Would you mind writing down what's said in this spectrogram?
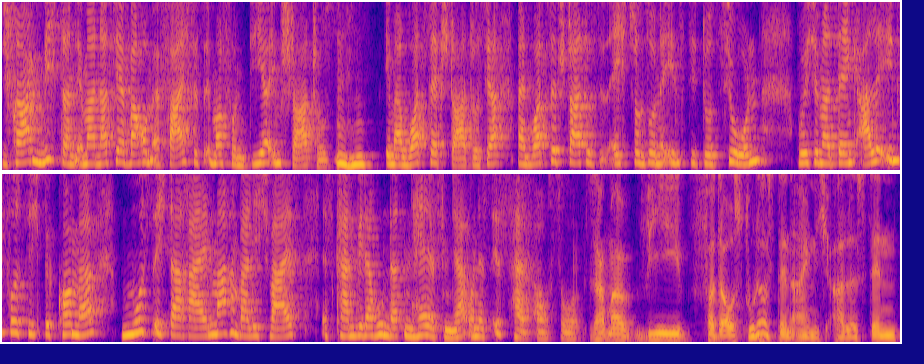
Die fragen mich dann immer, Nadja, warum erfahre ich das immer von dir im Status? Mhm. In meinem WhatsApp-Status, ja. Mein WhatsApp-Status ist echt schon so eine Institution, wo ich immer denke, alle Infos, die ich bekomme, muss ich da reinmachen, weil ich weiß, es kann wieder Hunderten helfen, ja. Und es ist halt auch so. Sag mal, wie verdaust du das denn eigentlich alles? Denn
